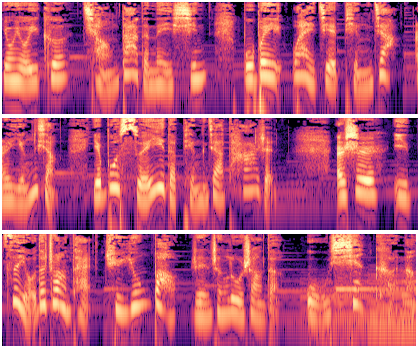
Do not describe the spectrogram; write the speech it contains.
拥有一颗强大的内心，不被外界评价而影响，也不随意的评价他人，而是以自由的状态去拥抱人生路上的无限可能。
